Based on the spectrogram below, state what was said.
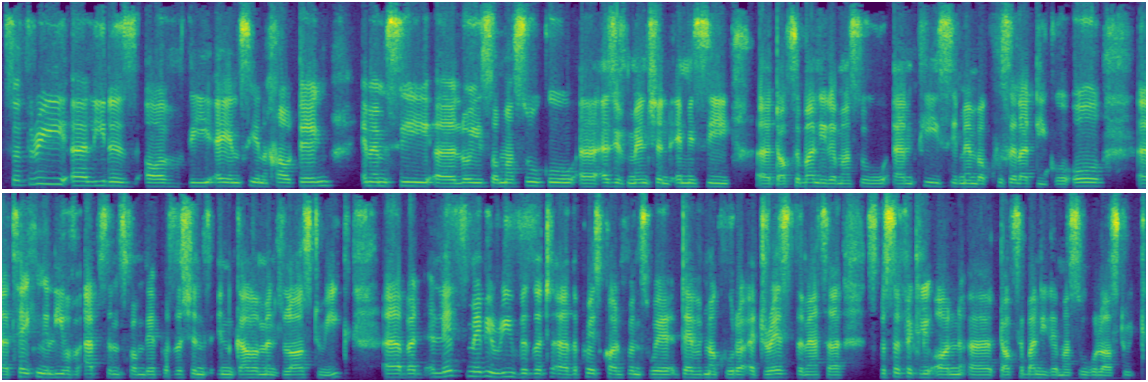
So, three uh, leaders of the ANC in Gauteng, MMC uh, Masuku, uh, as you've mentioned, MEC uh, Dr. Bandile Masuku, and PEC member Khusela Diko, all uh, taking a leave of absence from their positions in government last week. Uh, but let's maybe revisit uh, the press conference where David Makhura addressed the matter specifically on Dr. Bandile Masuku last week.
